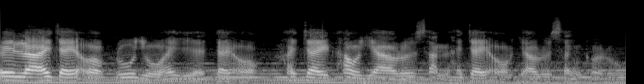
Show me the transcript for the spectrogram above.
เวลาให้ใจออกรู้อยู่ให้ใจออก ให้ใจเข้ายาวหรือสั้น ให้ใจออกยาวหรือสั้นก็รู้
